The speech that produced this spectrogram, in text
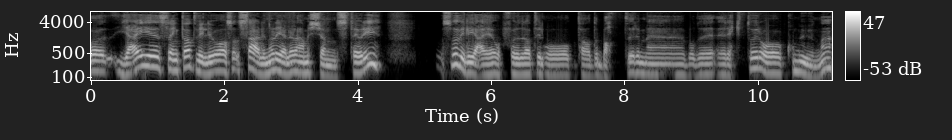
Og jeg strengt tatt vil jo, altså særlig når det gjelder det her med kjønnsteori, så ville jeg oppfordra til å ta debatter med både rektor og kommune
